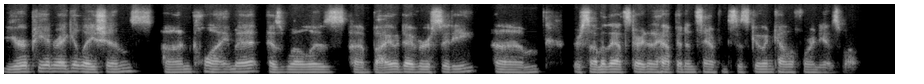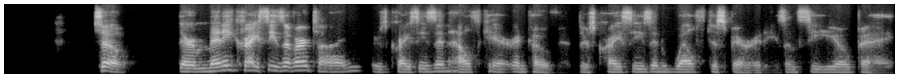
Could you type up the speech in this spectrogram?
European regulations on climate as well as uh, biodiversity um, there's some of that starting to happen in San Francisco and California as well. So there are many crises of our time. There's crises in healthcare and COVID. There's crises in wealth disparities and CEO pay.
